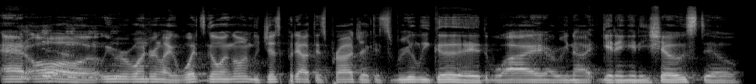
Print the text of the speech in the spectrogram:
at all. We were wondering like what's going on. We just put out this project. It's really good. Why are we not getting any shows still?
